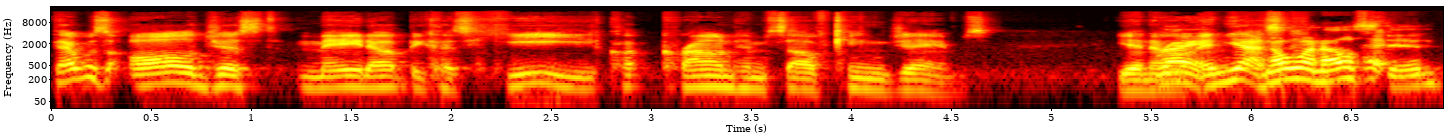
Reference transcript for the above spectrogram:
that was all just made up because he crowned himself King James. You know, right. and yes, no one else did.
